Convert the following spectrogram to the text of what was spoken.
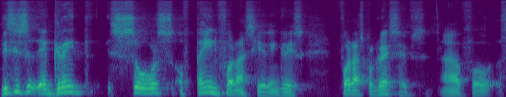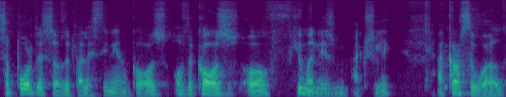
This is a great source of pain for us here in Greece, for us progressives, uh, for supporters of the Palestinian cause, of the cause of humanism, actually, across the world,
